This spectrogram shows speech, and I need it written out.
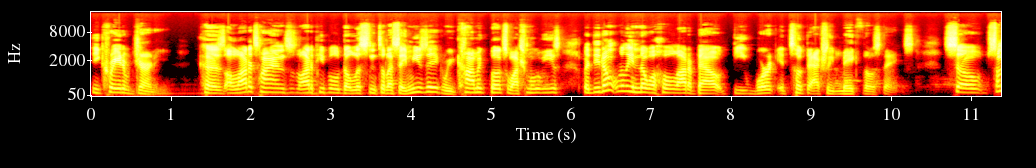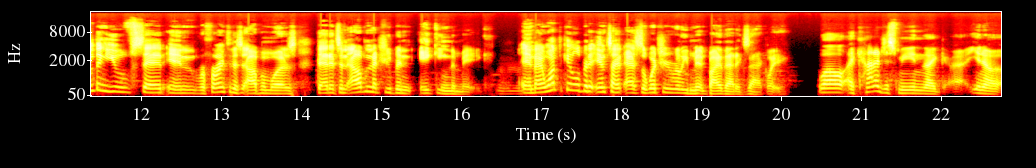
the creative journey. Because a lot of times, a lot of people, they'll listen to, let's say, music, read comic books, watch movies, but they don't really know a whole lot about the work it took to actually make those things. So something you've said in referring to this album was that it's an album that you've been aching to make. Mm-hmm. And I want to get a little bit of insight as to what you really meant by that exactly. Well, I kind of just mean like, uh, you know,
